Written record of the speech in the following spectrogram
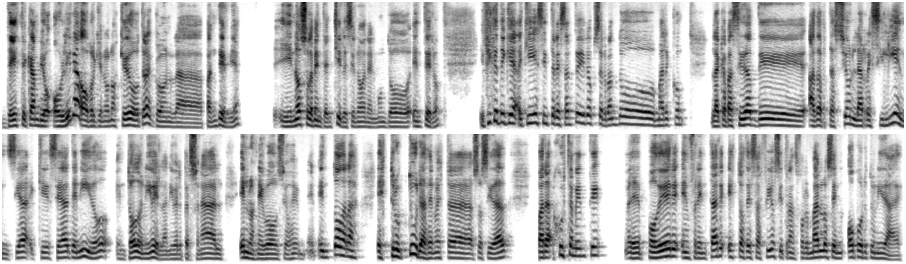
de este cambio obligado, porque no nos quedó otra con la pandemia, y no solamente en Chile, sino en el mundo entero. Y fíjate que aquí es interesante ir observando, Marco, la capacidad de adaptación, la resiliencia que se ha tenido en todo nivel, a nivel personal, en los negocios, en, todas las estructuras de nuestra sociedad, para justamente eh, poder enfrentar estos desafíos y transformarlos en oportunidades.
